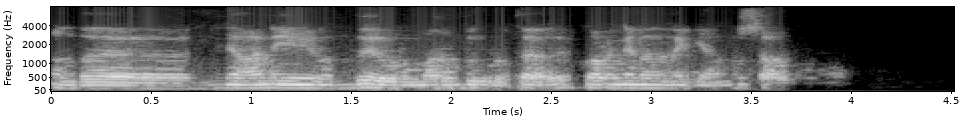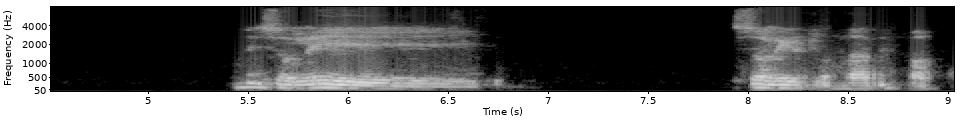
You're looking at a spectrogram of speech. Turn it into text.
அந்த ஞானி வந்து ஒரு மருந்து கொடுத்தாரு குரங்க நினைக்காம சாப்பிடணும் அப்படின்னு சொல்லி சொல்லிக்கிட்டு இருந்தாருன்னு பார்ப்போம்.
